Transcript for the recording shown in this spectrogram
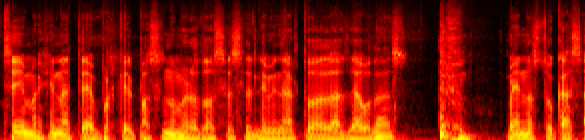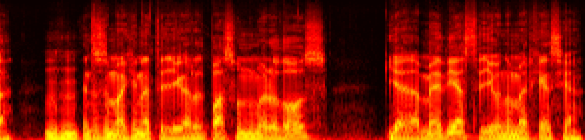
Sí, imagínate, porque el paso número dos es eliminar todas las deudas menos tu casa. Entonces imagínate llegar al paso número dos y a medias te llega una emergencia.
